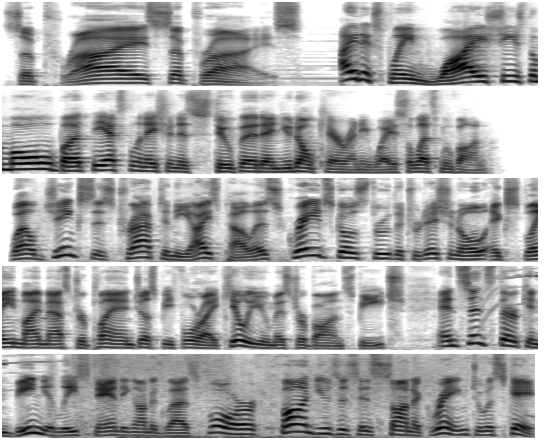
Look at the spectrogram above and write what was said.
Surprise, surprise. I'd explain why she's the mole, but the explanation is stupid and you don't care anyway, so let's move on. While Jinx is trapped in the Ice Palace, Graves goes through the traditional explain my master plan just before I kill you, Mr. Bond speech, and since they're conveniently standing on a glass floor, Bond uses his sonic ring to escape.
